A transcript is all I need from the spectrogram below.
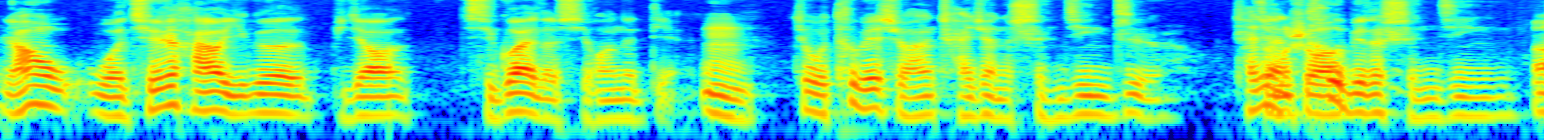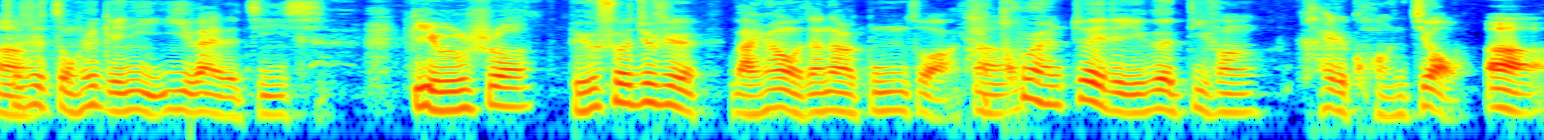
然后我其实还有一个比较奇怪的喜欢的点，嗯，就我特别喜欢柴犬的神经质。柴犬特别的神经，就是总是给你意外的惊喜。比如说，比如说就是晚上我在那儿工作，它突然对着一个地方开始狂叫啊，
